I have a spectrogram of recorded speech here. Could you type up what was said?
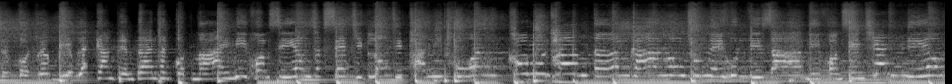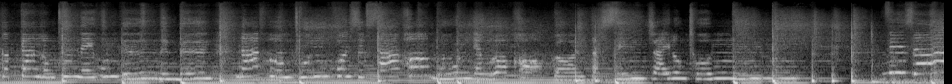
จากกฎระเบียบและการเปลี่ยนแปลงทางกฎหมาย มีความเสี่ยงจากเศรษฐกิจโลกที่ผันผวนข้อมูลเพิ่มเติมการลงทุนในหุ้นวีซามีความเสี่ยงเช่นเดียวกับการลงทุนในหุ้นอื่นอื่นๆนักลงทุนควรศึกษาข้อมูลอย่างรอบคอบก่อนตัดสินใจลงทุนวีซา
